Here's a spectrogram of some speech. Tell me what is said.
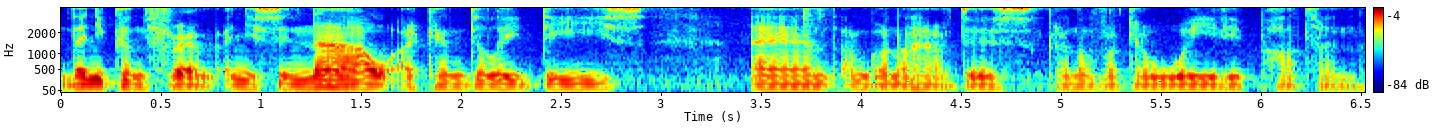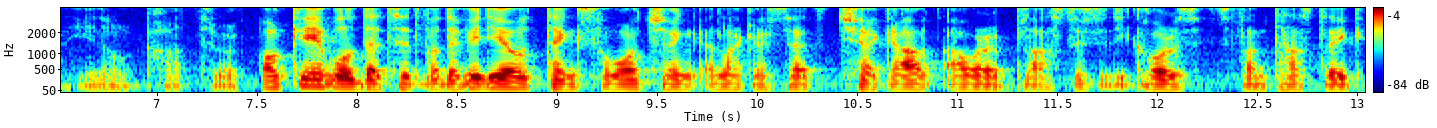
Then you confirm, and you see now I can delete these, and I'm gonna have this kind of like a wavy pattern, you know, cut through. Okay, well that's it for the video. Thanks for watching and like I said, check out our plasticity course. It's fantastic.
